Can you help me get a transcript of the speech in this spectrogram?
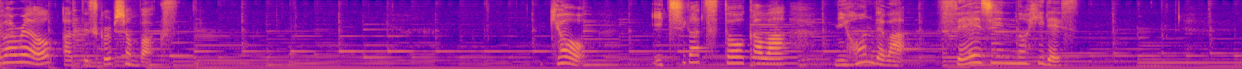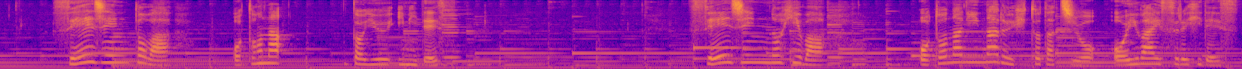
URL at description box. 今日1月10日は日本では成人の日です。成人とは大人という意味です。成人の日は大人になる人たちをお祝いする日です。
